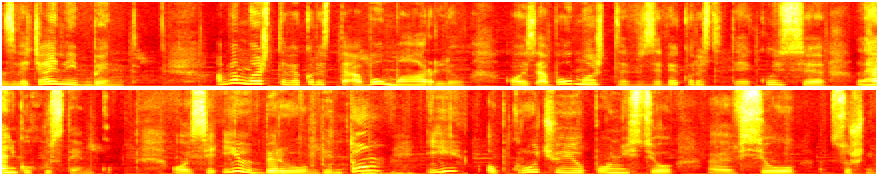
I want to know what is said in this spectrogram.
звичайний бинт. А ви можете використати або марлю, ось, або можете використати якусь е, легеньку хустинку. Ось, і беру бінтом і обкручую повністю е, всю сушню.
